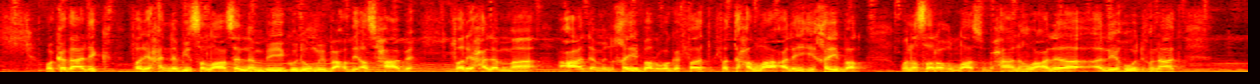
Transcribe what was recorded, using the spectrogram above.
وكذلك فرح النبي صلى الله عليه وسلم بقدوم بعض أصحابه. فرح لما عاد من خيبر وقد فتح الله عليه خيبر ونصره الله سبحانه على اليهود هناك.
